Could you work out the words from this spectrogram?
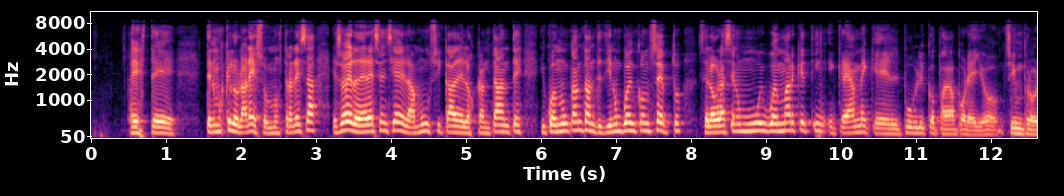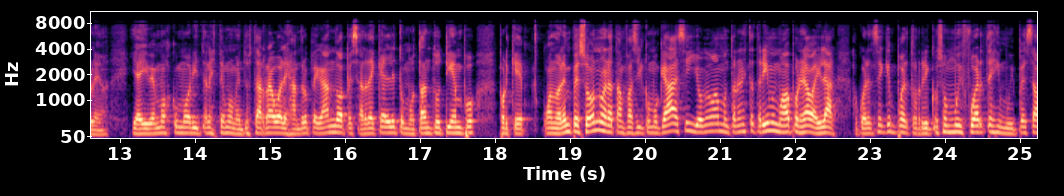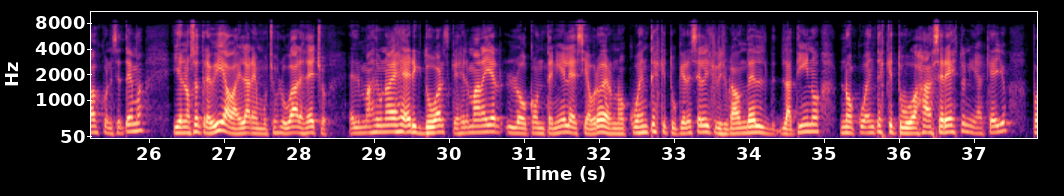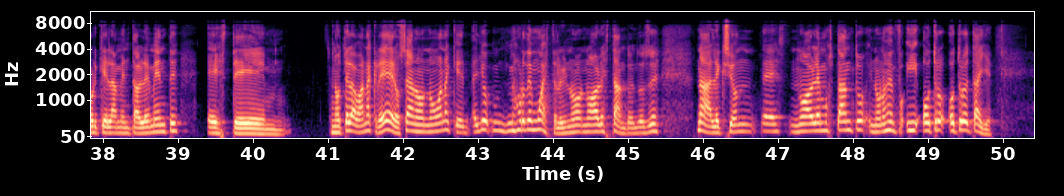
Este, tenemos que lograr eso, mostrar esa, esa verdadera esencia de la música, de los cantantes. Y cuando un cantante tiene un buen concepto, se logra hacer un muy buen marketing y créanme que el público paga por ello sin problema. Y ahí vemos como ahorita en este momento está Raúl Alejandro pegando, a pesar de que él le tomó tanto tiempo, porque cuando él empezó no era tan fácil como que, ah, sí, yo me voy a montar en esta tarima y me voy a poner a bailar. Acuérdense que en Puerto Rico son muy fuertes y muy pesados con ese tema y él no se atrevía a bailar en muchos lugares. De hecho, él más de una vez Eric Duars, que es el manager, lo contenía y le decía, brother, no cuentes que tú quieres ser el Chris Brown del latino, no cuentes que tú vas a hacer esto ni aquello, porque lamentablemente, este no te la van a creer, o sea, no, no van a que ellos mejor demuéstralo y no, no hables tanto. Entonces, nada, lección es no hablemos tanto y no nos y otro otro detalle.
